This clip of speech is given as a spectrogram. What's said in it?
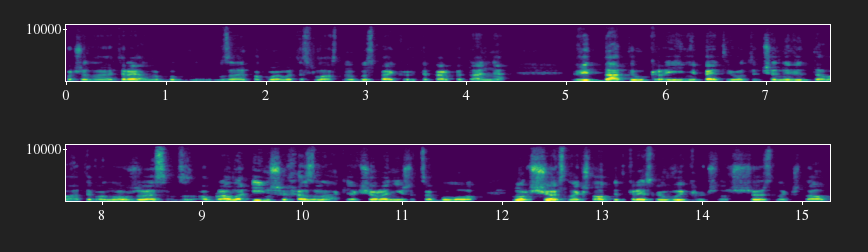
починають реально занепокоюватись власною безпекою. І тепер питання віддати Україні Петріоти чи не віддавати, воно вже обрало інших ознак. Якщо раніше це було ну щось на кшталт підкреслю, виключно щось на кшталт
